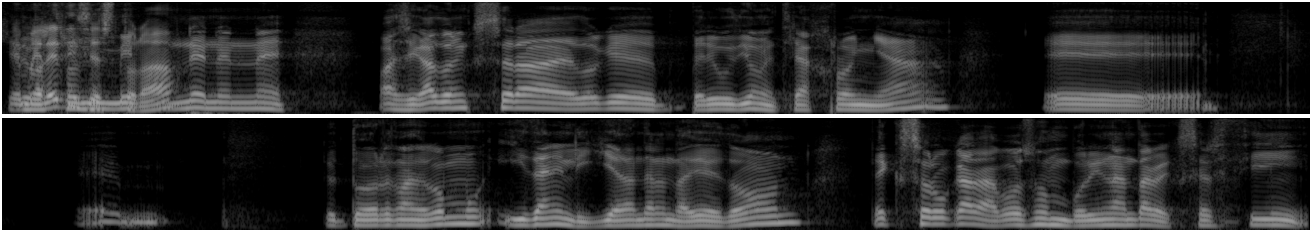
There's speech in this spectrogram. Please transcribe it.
Και μελέτησες τον, α; Ναι, ναι, ναι. Βασικά τον ήξερα εδώ και περίπου δύο με τρία χρόνια. Ε, ε, το, το ερωτηματικό μου ήταν η ηλικία, ήταν 32 ετών. Δεν ξέρω κατά πόσο μπορεί να ανταπεξέλθει,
